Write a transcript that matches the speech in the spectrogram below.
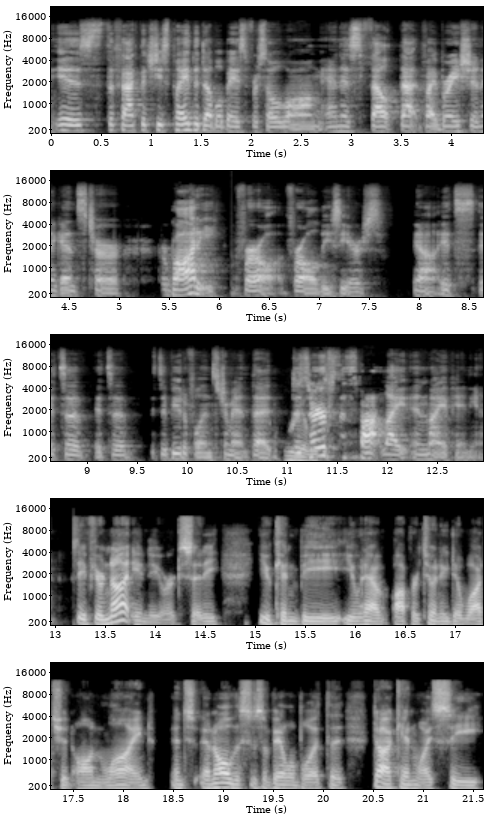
is the fact that she's played the double bass for so long and has felt that vibration against her her body for all for all these years. Yeah it's it's a it's a it's a beautiful instrument that really? deserves the spotlight in my opinion. If you're not in new york city you can be you would have opportunity to watch it online. And and all this is available at the docnyc.net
